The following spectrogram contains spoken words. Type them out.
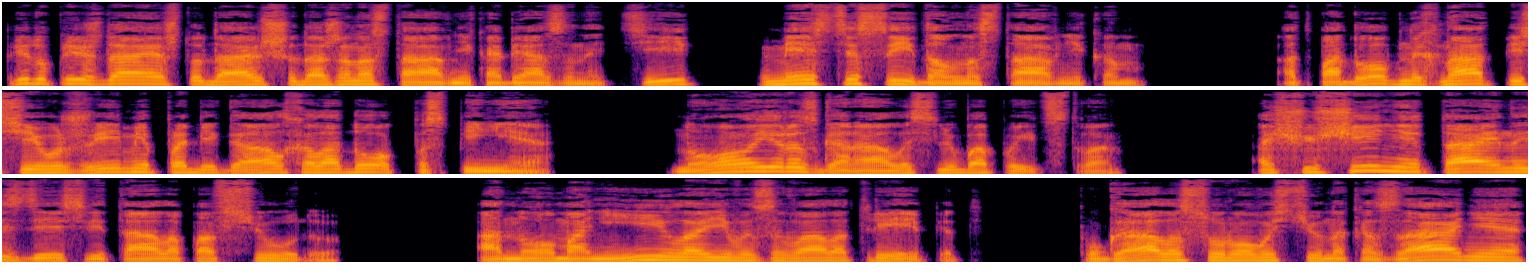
предупреждая, что дальше даже наставник обязан идти вместе с идол-наставником. От подобных надписей у Жими пробегал холодок по спине, но и разгоралось любопытство. Ощущение тайны здесь витало повсюду. Оно манило и вызывало трепет, пугало суровостью наказания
